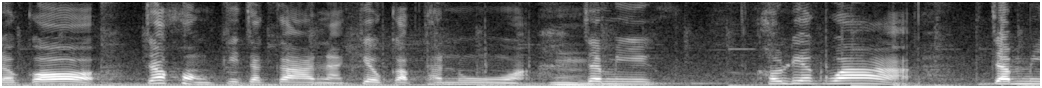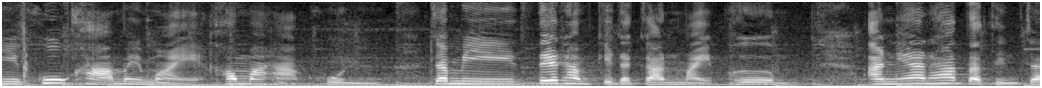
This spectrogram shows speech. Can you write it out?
แล้วก็เจ้าของกิจการอะเกี่ยวกับธนูอะอืมจะมีเขาเรียกว่าจะมีคู่ค้าใหม่ ๆ เข้ามาหาคุณ จะมีได้ทำกิจการใหม่เพิ่ม อันเนี้ยถ้าตัดสินใจ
